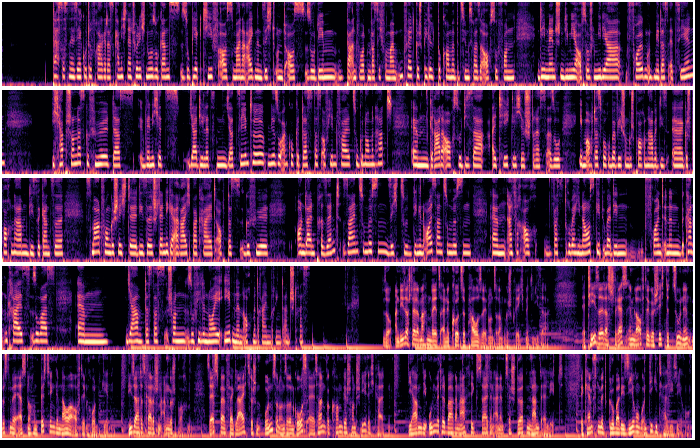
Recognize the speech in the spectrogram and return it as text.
Das ist eine sehr gute Frage. Das kann ich natürlich nur so ganz subjektiv aus meiner eigenen Sicht und aus so dem beantworten, was ich von meinem Umfeld gespiegelt bekomme, beziehungsweise auch so von den Menschen, die mir auf Social Media folgen und mir das erzählen ich habe schon das Gefühl, dass wenn ich jetzt ja die letzten Jahrzehnte mir so angucke, dass das auf jeden Fall zugenommen hat. Ähm, Gerade auch so dieser alltägliche Stress, also eben auch das, worüber wir schon gesprochen haben, die, äh, gesprochen haben, diese ganze Smartphone-Geschichte, diese ständige Erreichbarkeit, auch das Gefühl, online präsent sein zu müssen, sich zu Dingen äußern zu müssen, ähm, einfach auch was darüber hinausgeht über den Freundinnen Bekanntenkreis, sowas. Ähm, ja, dass das schon so viele neue Ebenen auch mit reinbringt an Stress. So, an dieser Stelle machen wir jetzt eine kurze Pause in unserem Gespräch mit Lisa. Der These, dass Stress im Lauf der Geschichte zunimmt, müssen wir erst noch ein bisschen genauer auf den Grund gehen. Lisa hat es gerade schon angesprochen. Selbst beim Vergleich zwischen uns und unseren Großeltern bekommen wir schon Schwierigkeiten. Die haben die unmittelbare Nachkriegszeit in einem zerstörten Land erlebt. Wir kämpfen mit Globalisierung und Digitalisierung.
